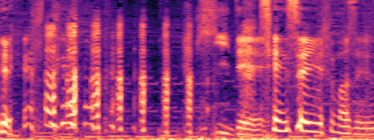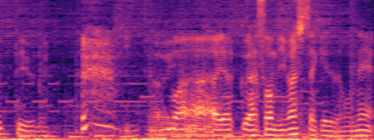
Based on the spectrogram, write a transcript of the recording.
言って。ひでえ。先生に踏ませるっていうね。まあよく遊びましたけれどもね。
